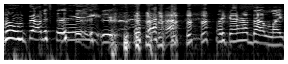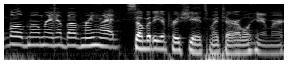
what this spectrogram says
"Oh, that's great!" like I had that light bulb moment above my head. Somebody appreciates my terrible humor.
